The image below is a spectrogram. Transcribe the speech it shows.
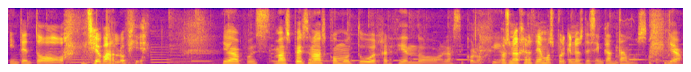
intento llevarlo bien. Ya, pues más personas como tú ejerciendo la psicología. Pues no ejercemos porque nos desencantamos. Ya,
